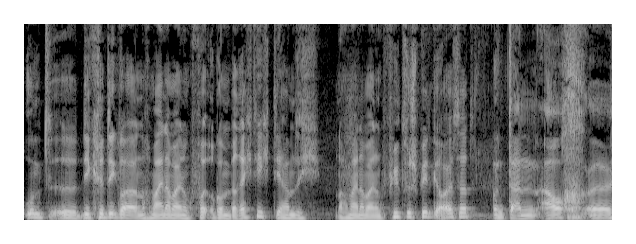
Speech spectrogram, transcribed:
Und äh, die Kritik war nach meiner Meinung vollkommen berechtigt. Die haben sich nach meiner Meinung viel zu spät geäußert. und dann auch äh,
